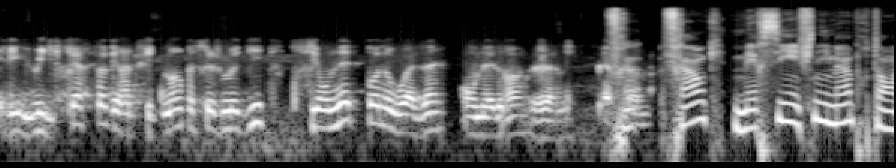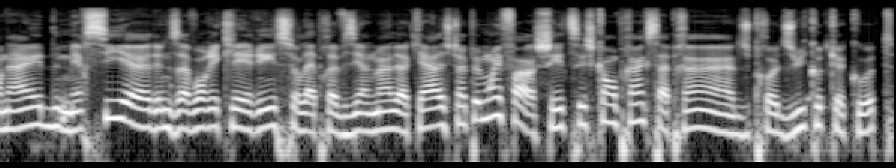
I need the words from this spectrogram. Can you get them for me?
et lui faire ça gratuitement parce que je me dis, si on n'aide pas nos voisins, on n'aidera jamais. Franck, merci infiniment pour ton aide. Merci euh, de nous avoir éclairé sur l'approvisionnement local. Je suis un peu moins fâché. Tu sais, je comprends que ça prend euh, du produit coûte que coûte.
